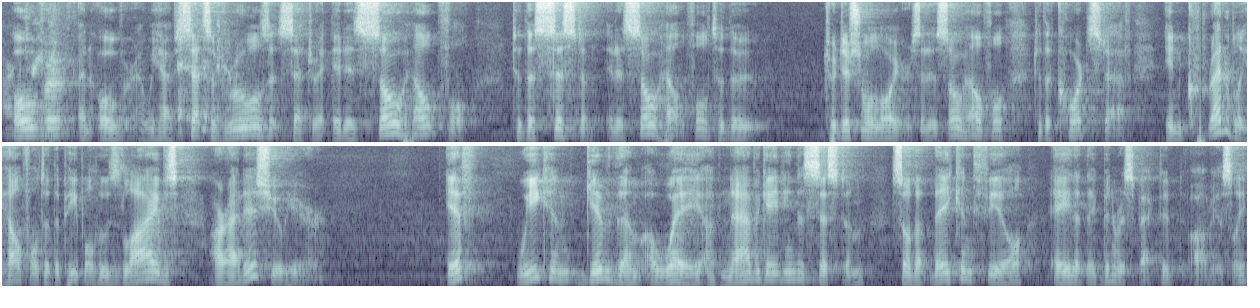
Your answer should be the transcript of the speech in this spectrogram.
Our over trainers. and over. And we have sets of rules, et cetera. It is so helpful to the system. It is so helpful to the traditional lawyers. It is so helpful to the court staff, incredibly helpful to the people whose lives are at issue here. If we can give them a way of navigating the system so that they can feel A, that they've been respected, obviously,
